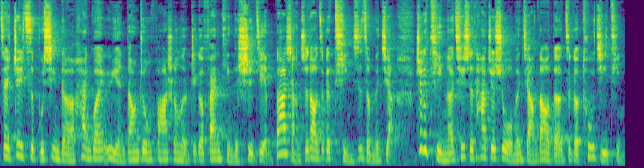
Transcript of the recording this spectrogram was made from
在这次不幸的汉光预演当中发生了这个翻艇的事件。大家想知道这个艇是怎么讲？这个艇呢，其实它就是我们讲到的这个突击艇。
